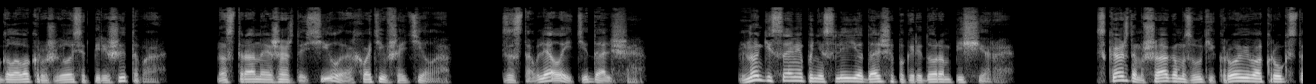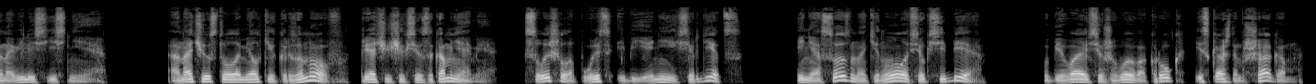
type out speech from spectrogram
голова кружилась от перешитого, но странная жажда силы, охватившая тело, заставляла идти дальше. Ноги сами понесли ее дальше по коридорам пещеры. С каждым шагом звуки крови вокруг становились яснее. Она чувствовала мелких грызунов, прячущихся за камнями, слышала пульс и биение их сердец и неосознанно тянула все к себе, убивая все живое вокруг и с каждым шагом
